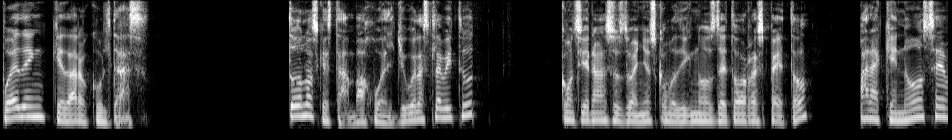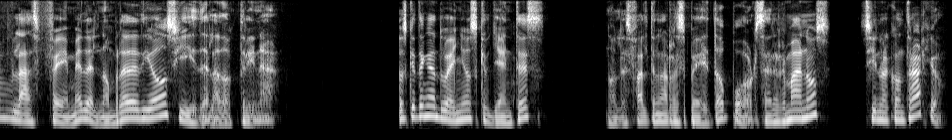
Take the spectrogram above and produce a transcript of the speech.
pueden quedar ocultas. Todos los que están bajo el yugo de la esclavitud consideran a sus dueños como dignos de todo respeto para que no se blasfeme del nombre de Dios y de la doctrina. Los que tengan dueños creyentes, no les falten al respeto por ser hermanos, sino al contrario,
